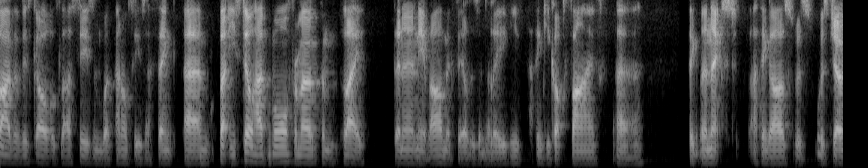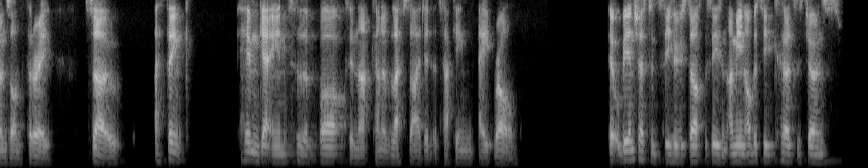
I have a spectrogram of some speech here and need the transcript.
five of his goals last season were penalties, I think. Um, but he still had more from open play than any of our midfielders in the league. He, I think he got five. Uh, I think the next, I think ours was was Jones on three. So I think him getting into the box in that kind of left-sided attacking eight role, it will be interesting to see who starts the season. I mean, obviously Curtis Jones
